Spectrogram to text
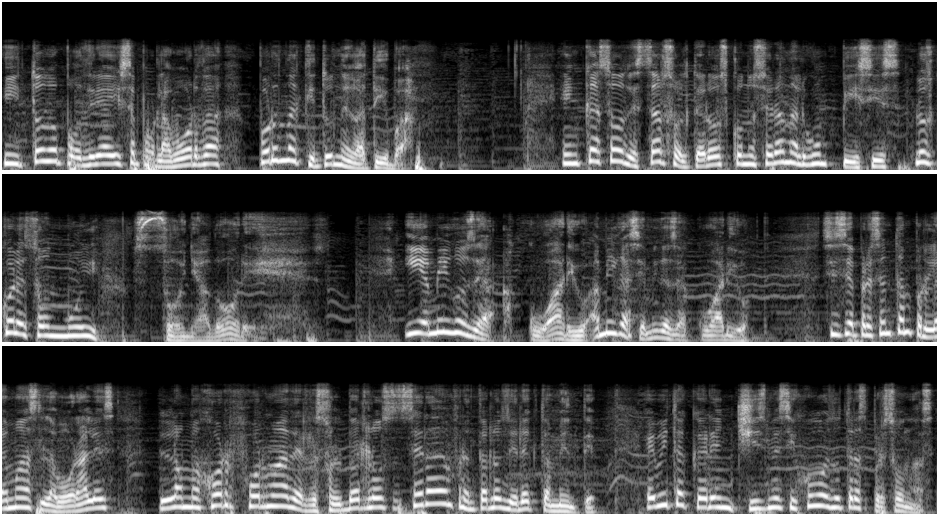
y todo podría irse por la borda por una actitud negativa. En caso de estar solteros, conocerán algún Piscis, los cuales son muy soñadores. Y amigos de Acuario, amigas y amigas de Acuario, si se presentan problemas laborales, la mejor forma de resolverlos será enfrentarlos directamente. Evita caer en chismes y juegos de otras personas.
